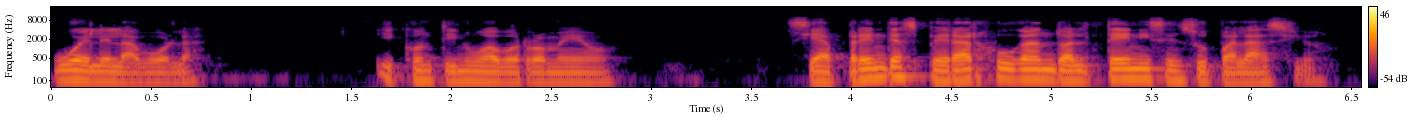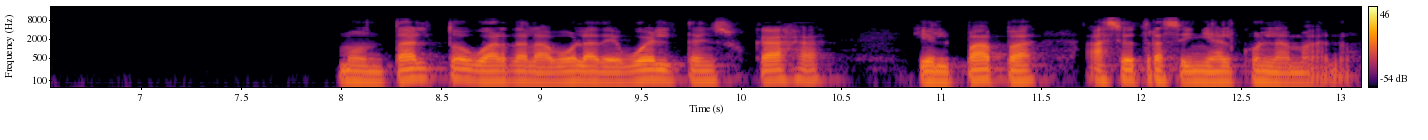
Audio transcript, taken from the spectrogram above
Huele la bola. Y continúa Borromeo. Se aprende a esperar jugando al tenis en su palacio. Montalto guarda la bola de vuelta en su caja y el Papa hace otra señal con la mano.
